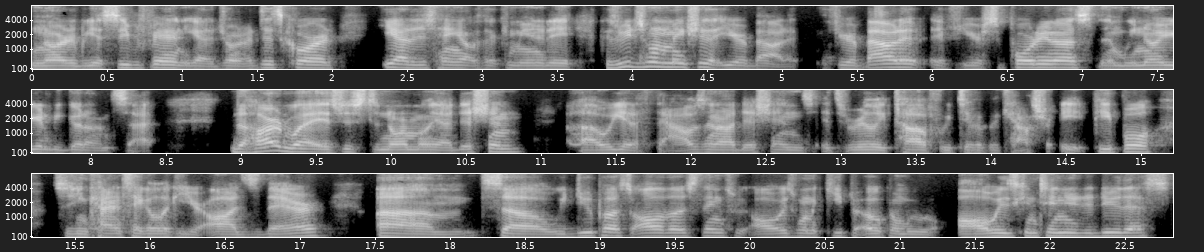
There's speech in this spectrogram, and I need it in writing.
In order to be a super fan, you got to join our Discord. You got to just hang out with our community because we just want to make sure that you're about it. If you're about it, if you're supporting us, then we know you're going to be good on set. The hard way is just to normally audition uh, we get a thousand auditions. It's really tough. We typically cast for eight people, so you can kind of take a look at your odds there. Um, so we do post all of those things. We always want to keep it open. We will always continue to do this.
